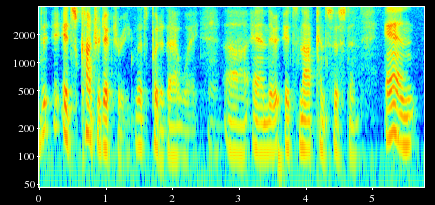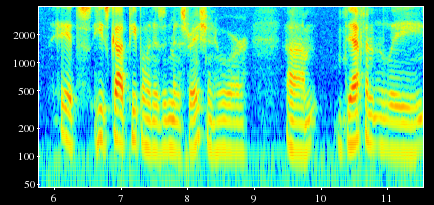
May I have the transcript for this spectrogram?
it's contradictory. Let's put it that way, uh, and there, it's not consistent. And it's he's got people in his administration who are um, definitely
